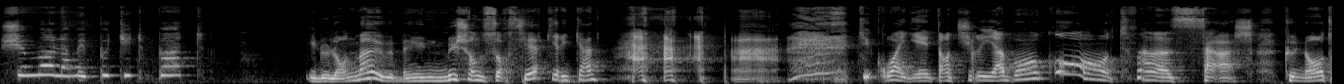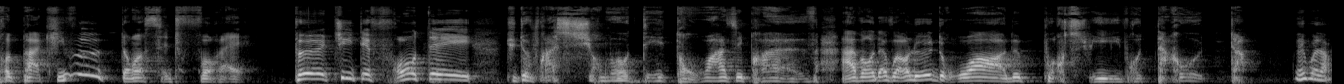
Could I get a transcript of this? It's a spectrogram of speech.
j'ai mal à mes petites pattes. Et le lendemain, euh, ben, une méchante sorcière qui ricane. tu croyais t'en tirer à bon compte. Sache que n'entre pas qui veut dans cette forêt. Petit effronté, tu devras surmonter trois épreuves avant d'avoir le droit de poursuivre ta route. Et voilà.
